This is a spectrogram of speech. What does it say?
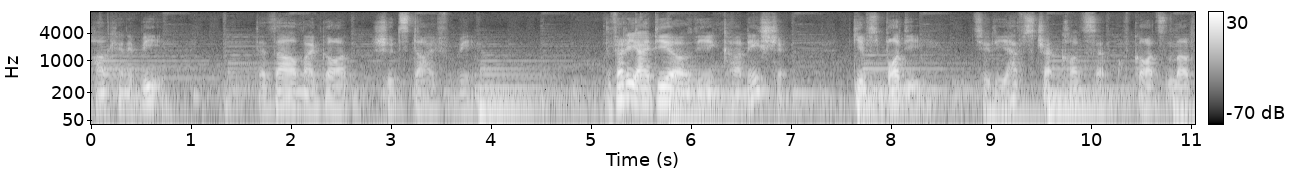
how can it be that thou, my God, shouldst die for me? The very idea of the incarnation gives body to the abstract concept of God's love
